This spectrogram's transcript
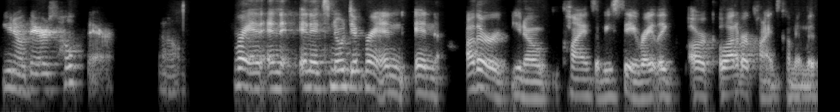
you know there's hope there. So. Right and and, and it's no different in in other you know clients that we see right? Like our a lot of our clients come in with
